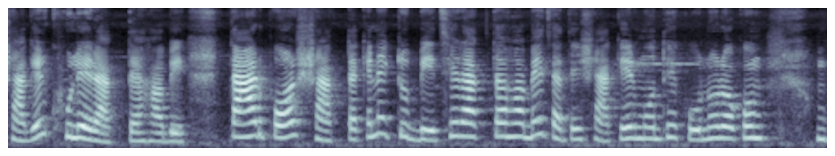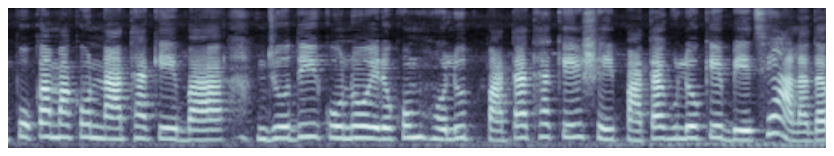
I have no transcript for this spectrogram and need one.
শাকের খুলে রাখতে হবে। তারপর শাকটাকে না একটু বেছে রাখতে হবে যাতে শাকের মধ্যে কোনো রকম পোকামাকড় না থাকে বা যদি কোনো এরকম হলুদ পাতা থাকে সেই পাতাগুলোকে বেছে আলাদা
